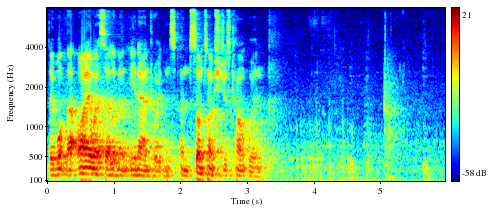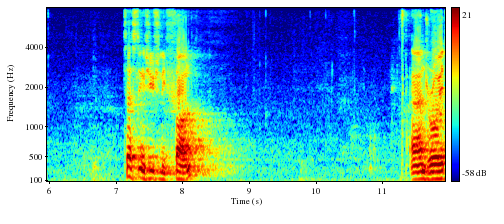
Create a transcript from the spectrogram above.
they want that iOS element in Android, and, and sometimes you just can't win. Testing is usually fun. Android,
